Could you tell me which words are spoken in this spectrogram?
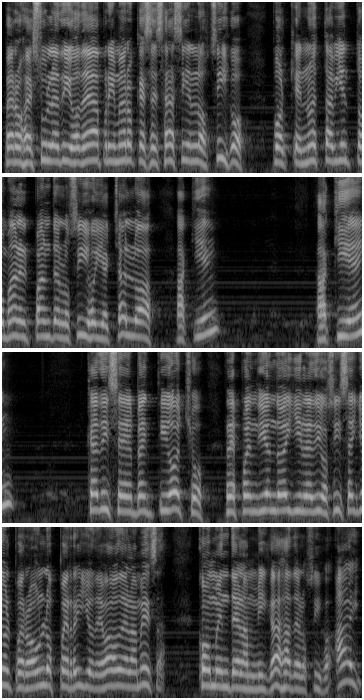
Pero Jesús le dijo, deja primero que se sacien los hijos, porque no está bien tomar el pan de los hijos y echarlo a, ¿a quién? ¿A quién? ¿Qué dice el 28? Respondiendo ella y le dijo, sí señor, pero aún los perrillos debajo de la mesa comen de las migajas de los hijos. ¡Ay!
